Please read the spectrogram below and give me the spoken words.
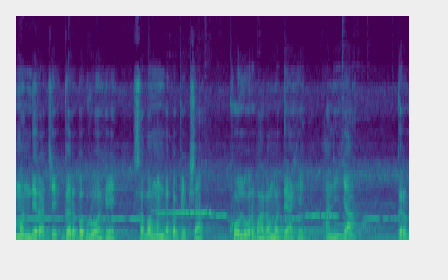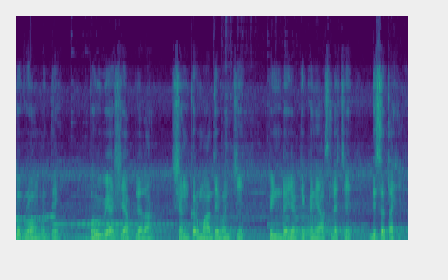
मंदिराचे गर्भगृह हे सभामंडपापेक्षा खोलवर भागामध्ये आहे आणि या गर्भगृहामध्ये भव्य अशी आपल्याला शंकर महादेवांची पिंड या ठिकाणी असल्याचे दिसत आहे.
